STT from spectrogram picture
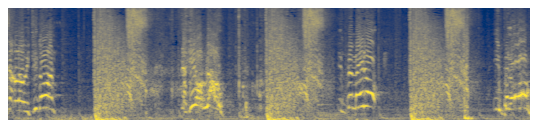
Sao lâu thì con? Đã hiểu không đâu? Im pe mấy độ? Im pe độ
